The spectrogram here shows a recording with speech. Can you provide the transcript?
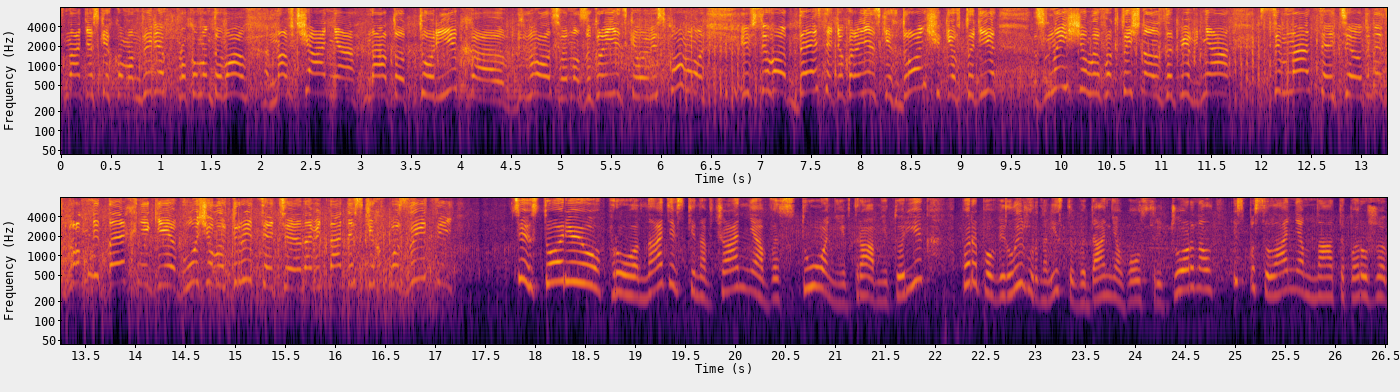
з натівських командирів прокоментував навчання НАТО торік. Е, Відбувалося воно з українськими військовими, і всього 10 українських дрончиків тоді знищили фактично за півдня 17 одиниць бронетехніки, влучили в 30 навіть натівських позицій. Цю історію про натівські навчання в Естонії в травні торік переповіли журналісти видання Wall Street Journal із посиланням на тепер уже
